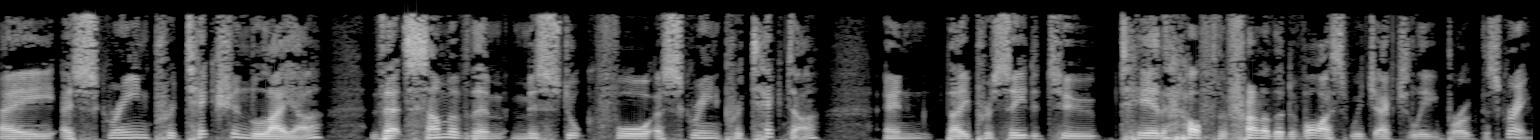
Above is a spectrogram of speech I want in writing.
a, a screen protection layer that some of them mistook for a screen protector, and they proceeded to tear that off the front of the device, which actually broke the screen.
